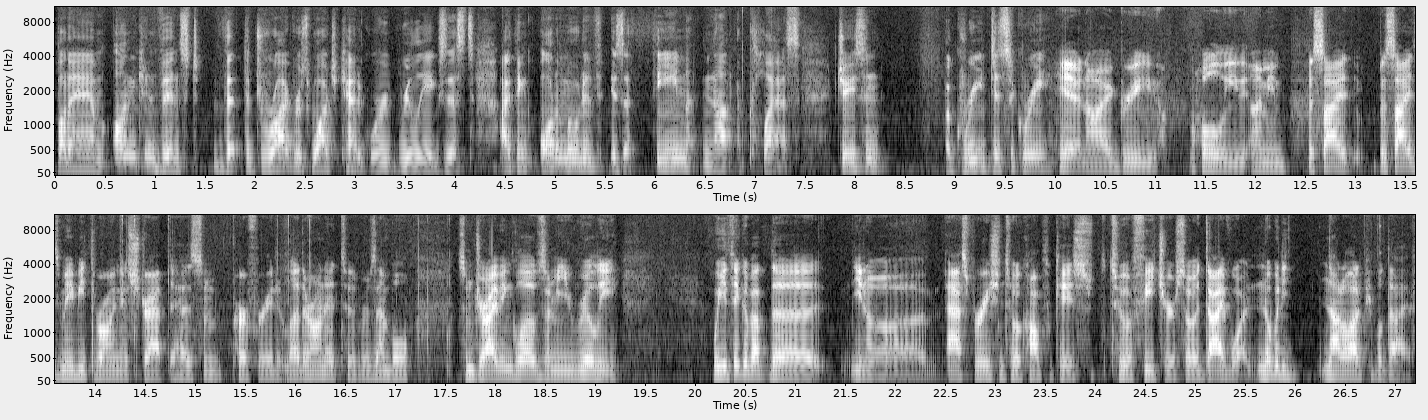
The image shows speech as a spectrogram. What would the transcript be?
but I am unconvinced that the driver's watch category really exists. I think automotive is a theme, not a class. Jason, agree, disagree? Yeah, no, I agree wholly. I mean, besides besides maybe throwing a strap that has some perforated leather on it to resemble some driving gloves. I mean, you really, when you think about the, you know, uh, aspiration to a complication, to a feature, so a dive nobody, not a lot of people dive.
